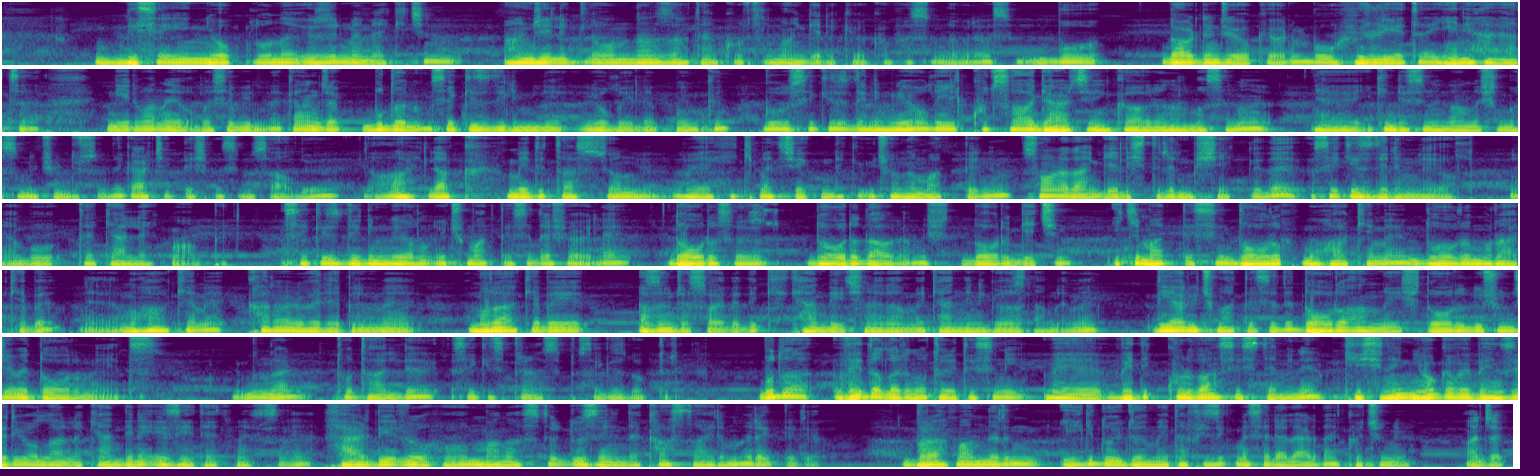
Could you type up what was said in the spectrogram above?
bir şeyin yokluğuna üzülmemek için öncelikle ondan zaten kurtulman gerekiyor kafasında biraz. Bu dördüncü okuyorum. Bu hürriyete, yeni hayata Nirvana'ya ulaşabilmek ancak Buda'nın 8 dilimli yoluyla mümkün. Bu 8 dilimli yol ilk kutsal gerçeğin kavranılmasını, e, ikincisinin anlaşılmasının, üçüncüsünde gerçekleşmesini sağlıyor. Ahlak, meditasyon ve hikmet şeklindeki üç ana maddenin sonradan geliştirilmiş şekli de 8 dilimli yol. Yani bu tekerlek muhabbet. 8 dilimli yolun 3 maddesi de şöyle. Doğru söz, doğru davranış, doğru geçim. İki maddesi doğru muhakeme, doğru murakebe. E, muhakeme karar verebilme. Murakebeyi az önce söyledik. Kendi içine dönme, kendini gözlemleme. Diğer üç maddesi de doğru anlayış, doğru düşünce ve doğru niyet. Bunlar totalde 8 prensip, 8 doktrin. Bu da Vedaların otoritesini ve Vedik kurban sistemini kişinin yoga ve benzeri yollarla kendine eziyet etmesini, ferdi ruhu manastır düzeninde kast ayrımını reddediyor. Brahmanların ilgi duyduğu metafizik meselelerden kaçınıyor. Ancak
